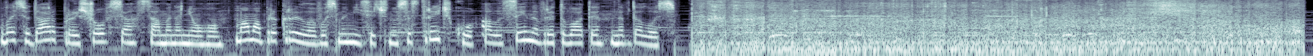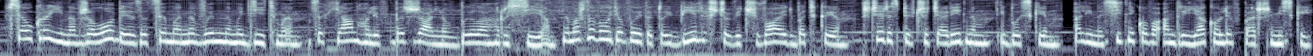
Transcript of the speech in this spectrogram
Весь удар прийшовся саме на нього. Мама прикрила восьмимісячну сестричку, але сина врятувати не вдалося. Україна в жалобі за цими невинними дітьми. Цих янголів безжально вбила Росія. Неможливо уявити той біль, що відчувають батьки. Щирі співчуття рідним і близьким. Аліна Сітнікова, Андрій Яковлів, перший міський.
